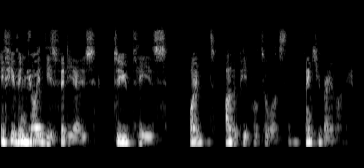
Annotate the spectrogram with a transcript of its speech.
if you've enjoyed these videos, do please point other people towards them. Thank you very much.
